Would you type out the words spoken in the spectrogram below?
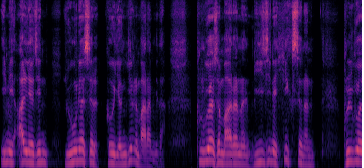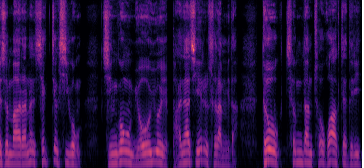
이미 알려진 유넷을 그 연기를 말합니다. 불교에서 말하는 미진의 힉스는 불교에서 말하는 색적 시공, 진공 묘유의 반야지혜를 설합니다. 더욱 첨단 초과학자들이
